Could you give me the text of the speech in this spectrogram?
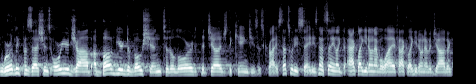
worldly possessions or your job above your devotion to the Lord, the Judge, the King, Jesus Christ. That's what he's saying. He's not saying like act like you don't have a wife, act like you don't have a job.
